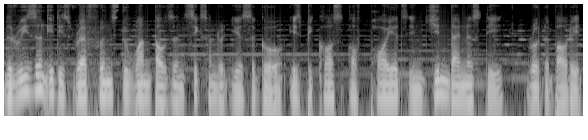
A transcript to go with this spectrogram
the reason it is referenced to 1600 years ago is because of poets in Jin dynasty wrote about it.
